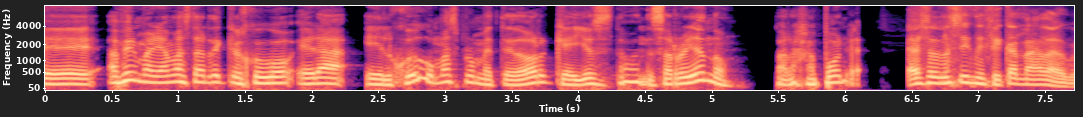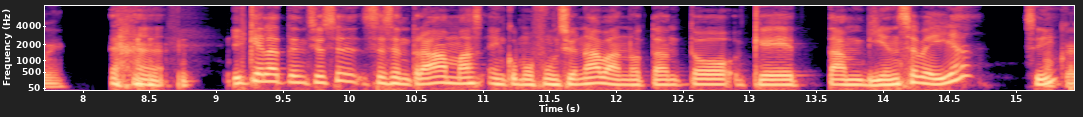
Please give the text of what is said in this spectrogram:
Eh, afirmaría más tarde que el juego era el juego más prometedor que ellos estaban desarrollando para Japón. eso no significa nada güey y que la atención se, se centraba más en cómo funcionaba, no tanto que también se veía, ¿sí? Ok.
